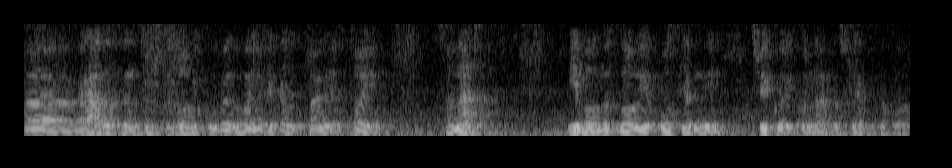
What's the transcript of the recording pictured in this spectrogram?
Радосен сум што добих уверување дека Литванија стои со нас и во однос на овие последни чекори кон НАТО членството,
